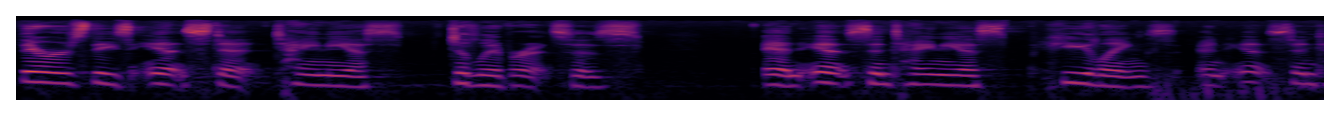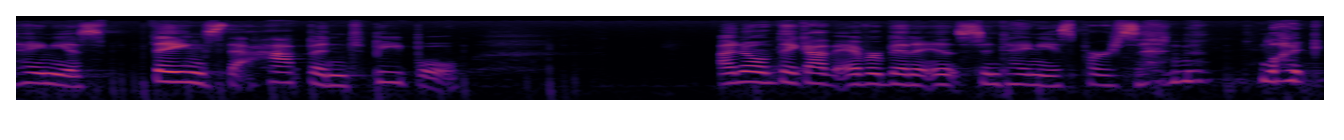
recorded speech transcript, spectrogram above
there's these instantaneous deliverances and instantaneous healings and instantaneous things that happen to people. I don't think I've ever been an instantaneous person. like,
